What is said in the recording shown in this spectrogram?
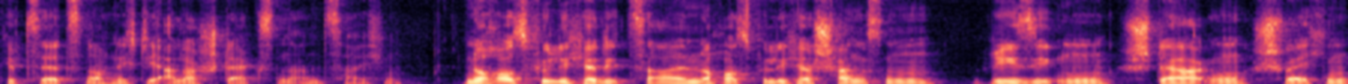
gibt es jetzt noch nicht die allerstärksten Anzeichen. Noch ausführlicher die Zahlen, noch ausführlicher Chancen, Risiken, Stärken, Schwächen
